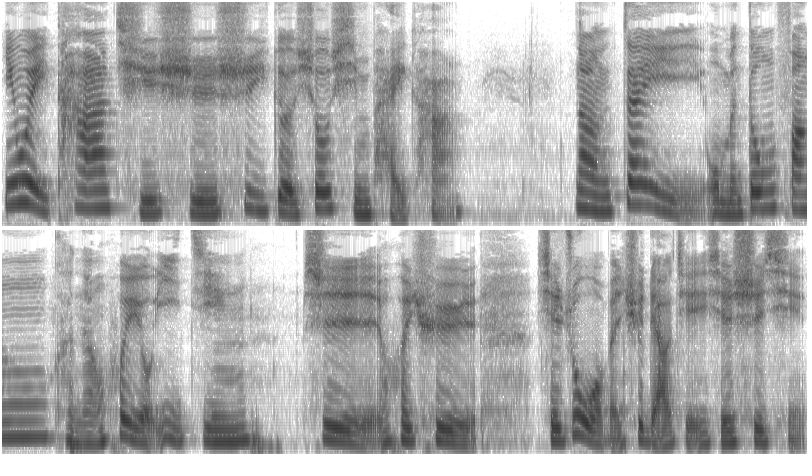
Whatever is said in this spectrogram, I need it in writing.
因为它其实是一个修行牌卡。那在我们东方可能会有易经，是会去协助我们去了解一些事情。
